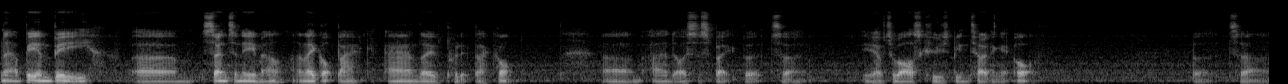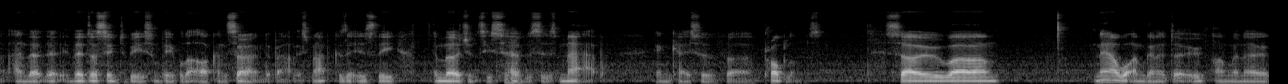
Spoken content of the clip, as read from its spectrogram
now B&B um, sent an email and they got back and they've put it back on. Um, and I suspect that uh, you have to ask who's been turning it off. But uh, and there, there, does seem to be some people that are concerned about this map because it is the emergency services map in case of uh, problems. So um, now what I'm going to do, I'm going to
